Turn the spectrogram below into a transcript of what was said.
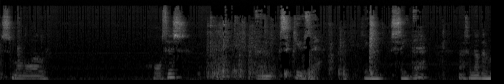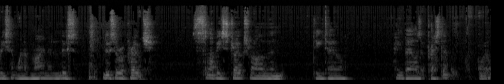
small oil horses. And excuse the seat there. That's another recent one of mine, a loose, looser approach, slabby strokes rather than detail. Hay bales at Preston oil.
